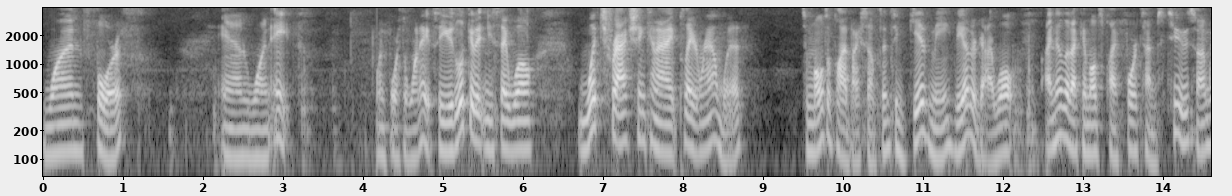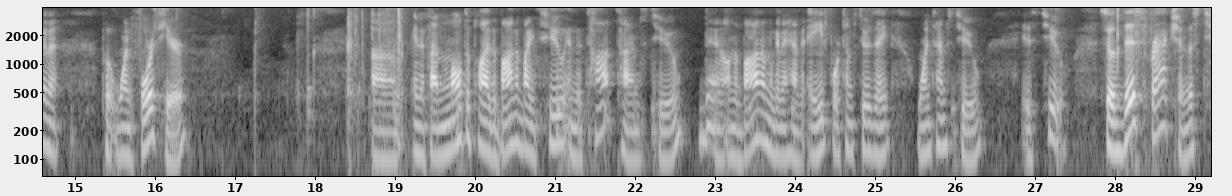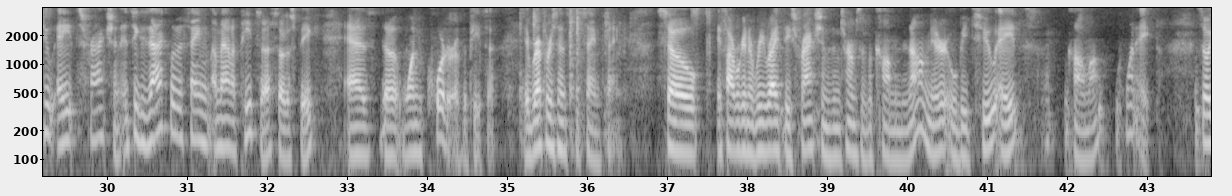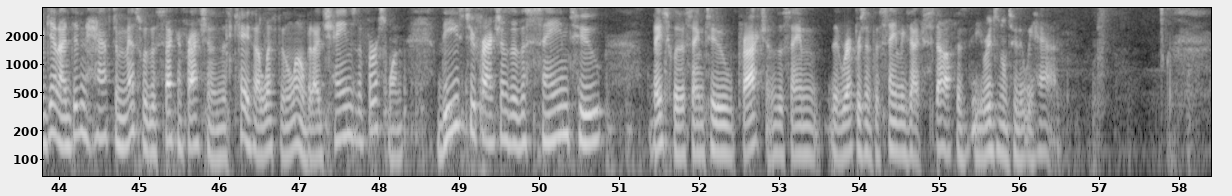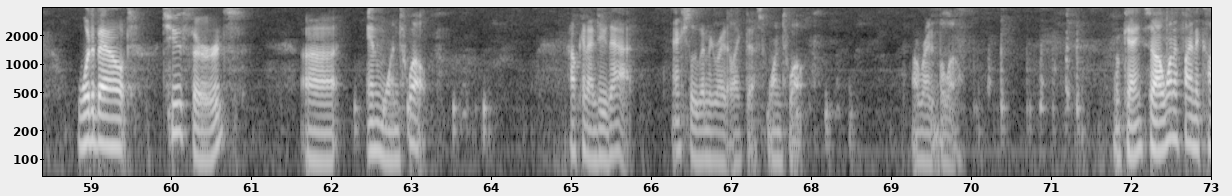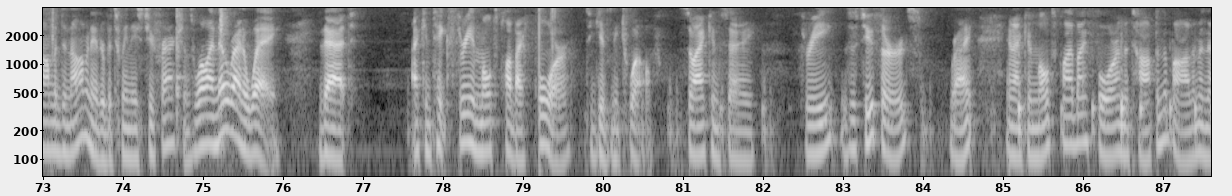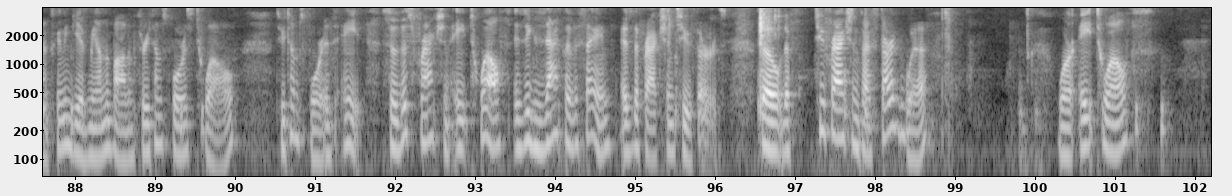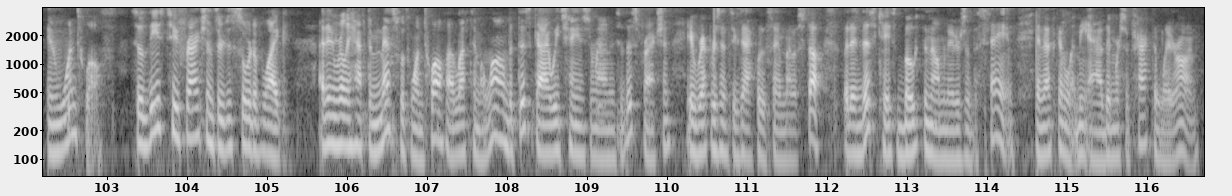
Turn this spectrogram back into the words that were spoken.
1 fourth and 1 eighth. 1 fourth and 1 eighth. So you look at it and you say, well, which fraction can I play around with to multiply by something to give me the other guy? Well, I know that I can multiply 4 times 2, so I'm going to put 1 fourth here. Um, and if I multiply the bottom by 2 and the top times 2, then on the bottom I'm going to have 8. 4 times 2 is 8. 1 times 2 is 2. So this fraction, this 2 eighths fraction, it's exactly the same amount of pizza, so to speak, as the 1 quarter of the pizza. It represents the same thing. So if I were going to rewrite these fractions in terms of a common denominator, it would be 2 eighths, comma, 1 eighth. So again, I didn't have to mess with the second fraction in this case. I left it alone, but I changed the first one. These two fractions are the same two, basically the same two fractions, the same, that represent the same exact stuff as the original two that we had. What about 2 thirds uh, and 1 twelfth? How can I do that? Actually, let me write it like this, 1 twelfth. I'll write it below. Okay, so I want to find a common denominator between these two fractions. Well, I know right away that I can take 3 and multiply by 4 to give me 12. So I can say 3, this is 2 thirds, right? And I can multiply by 4 on the top and the bottom, and that's going to give me on the bottom 3 times 4 is 12. 2 times 4 is 8. So this fraction 8 twelfths is exactly the same as the fraction 2 thirds. So the two fractions I started with were 8 twelfths and 1 12th. So these two fractions are just sort of like, I didn't really have to mess with 1 12th, I left him alone, but this guy we changed around into this fraction. It represents exactly the same amount of stuff. But in this case, both denominators are the same, and that's going to let me add them or subtract them later on.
